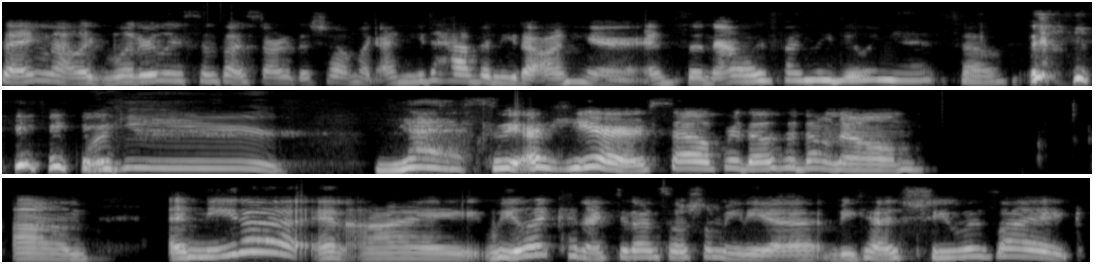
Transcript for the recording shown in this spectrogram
saying that like literally since I started the show. I'm like, I need to have Anita on here, and so now we're finally doing it. So we're here. Yes, we are here. So for those that don't know, um, Anita and I we like connected on social media because she was like,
